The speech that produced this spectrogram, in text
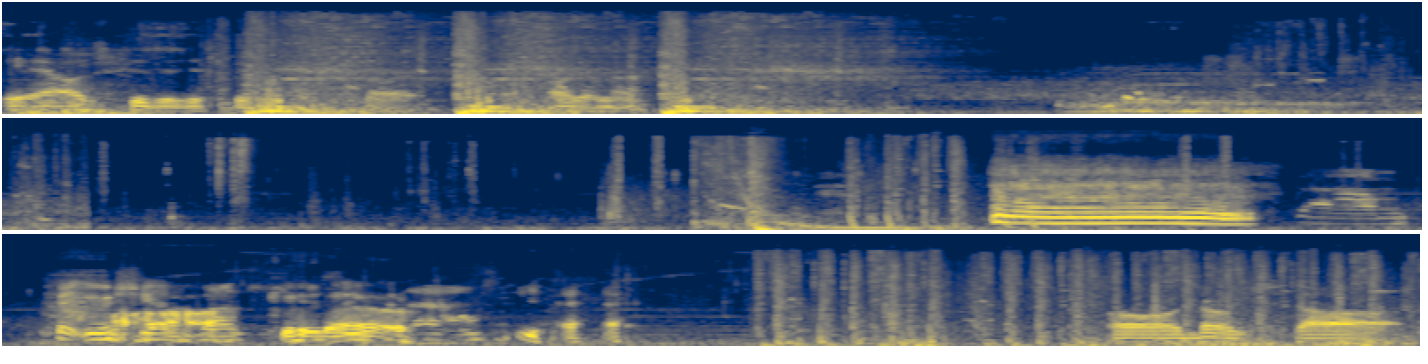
Yeah, I should have just been like, I don't know. Damn. Bet you wish you had advanced Fuck it out. now. Yeah. Oh, don't start.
